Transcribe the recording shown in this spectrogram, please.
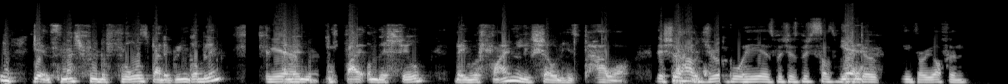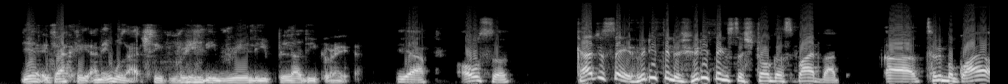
getting smashed through the floors by the Green Goblin, Yeah. and then the fight on the shield. They were finally showing his power. They show how durable he is, which is which is something Yeah. we don't see very often. Yeah, exactly, and it was actually really, really bloody great. Yeah. Also, can I just say, who do you think who do you think is the stronger Spider-Man? Uh, Tobey Maguire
